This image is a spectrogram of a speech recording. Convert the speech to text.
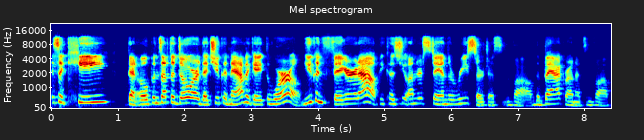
It's a key that opens up the door that you can navigate the world. You can figure it out because you understand the research that's involved, the background that's involved,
